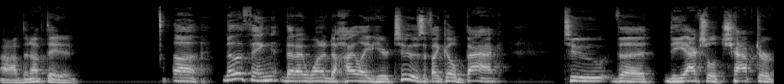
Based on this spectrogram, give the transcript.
uh, been updated. Uh, another thing that I wanted to highlight here too is if I go back to the the actual chapter,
